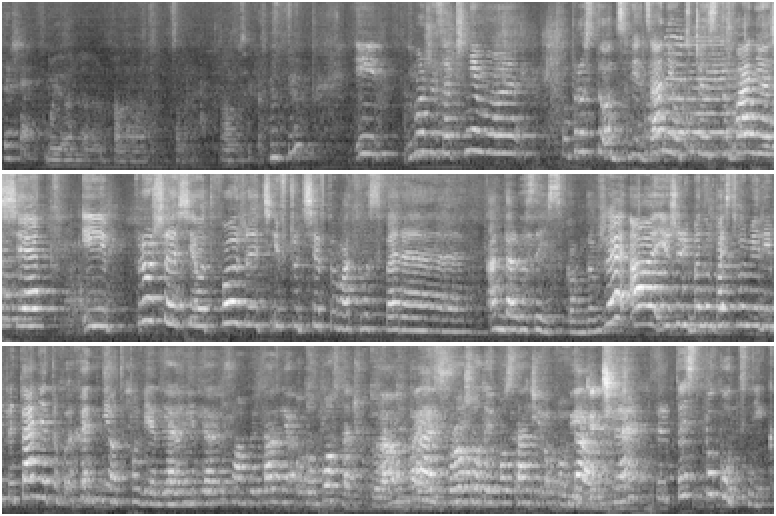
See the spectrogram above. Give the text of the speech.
Proszę? voy a darle a la, a la, a la- a la música. I może zaczniemy po prostu od zwiedzania, od częstowania się i proszę się otworzyć i wczuć się w tą atmosferę andaluzyjską, dobrze? A jeżeli będą Państwo mieli pytania, to chętnie odpowiem. Ja, ja już mam pytanie o tą postać, która A, tutaj jest. Proszę o tej postaci opowiedzieć. Dobrze. To jest pokutnik.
